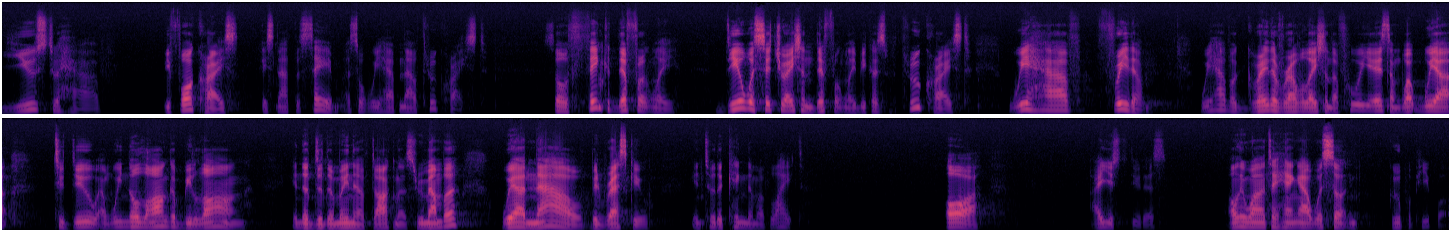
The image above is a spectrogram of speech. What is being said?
used to have before Christ is not the same as what we have now through Christ. So think differently, deal with situation differently because through Christ we have freedom. We have a greater revelation of who He is and what we are to do, and we no longer belong in the dominion of darkness. Remember, we are now been rescued into the kingdom of light. Or, I used to do this, only wanted to hang out with certain group of people.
